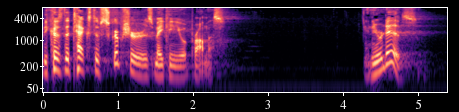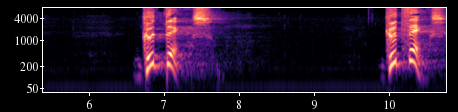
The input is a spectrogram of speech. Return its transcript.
because the text of Scripture is making you a promise. And here it is good things. Good things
